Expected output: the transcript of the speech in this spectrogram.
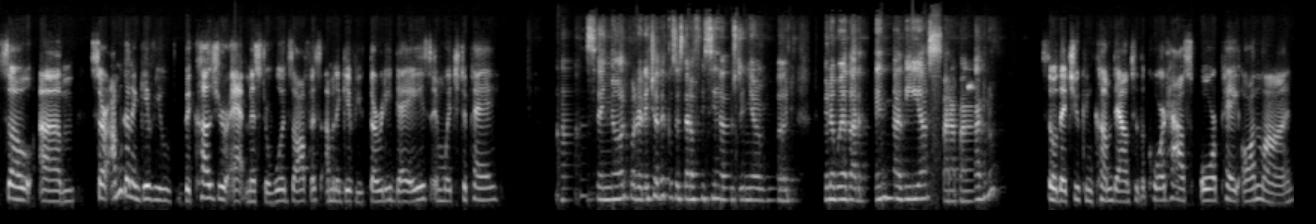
so, um, sir, I'm gonna give you, because you're at Mr. Wood's office, I'm gonna give you thirty days in which to pay. Ah, Señor, por el hecho de que usted está en la oficina del señor Wood, yo le voy a dar 30 días para pagarlo So that you can come down to the courthouse or pay online.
